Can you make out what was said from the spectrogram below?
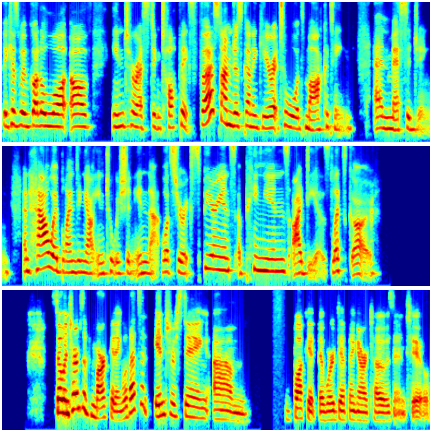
because we've got a lot of interesting topics. First, I'm just going to gear it towards marketing and messaging and how we're blending our intuition in that. What's your experience, opinions, ideas? Let's go. So, in terms of marketing, well, that's an interesting um, bucket that we're dipping our toes into.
